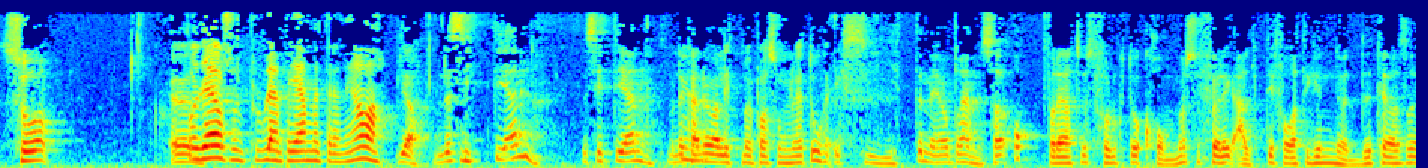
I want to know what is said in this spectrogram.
Så eh, Og det er også et problem på hjemmetreninga, da. Ja, men det sitter igjen. Det sitter igjen. Men det kan jo være litt med personlighet òg. Jeg sliter med å bremse opp. For hvis folk da kommer, så føler jeg alltid for at jeg er nødt til å altså,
